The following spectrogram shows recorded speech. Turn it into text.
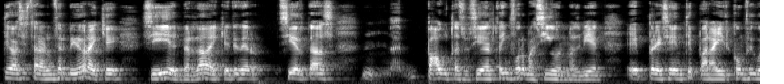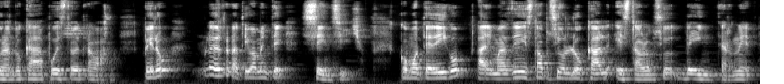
Te vas a instalar un servidor, hay que, sí, es verdad, hay que tener ciertas mm, pautas o cierta información más bien eh, presente para ir configurando cada puesto de trabajo. Pero es relativamente sencillo. Como te digo, además de esta opción local, está la opción de Internet.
